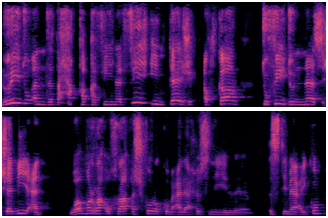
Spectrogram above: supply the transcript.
نريد أن تتحقق فينا في إنتاج أفكار تفيد الناس جميعا. ومرة أخرى أشكركم على حسن استماعكم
